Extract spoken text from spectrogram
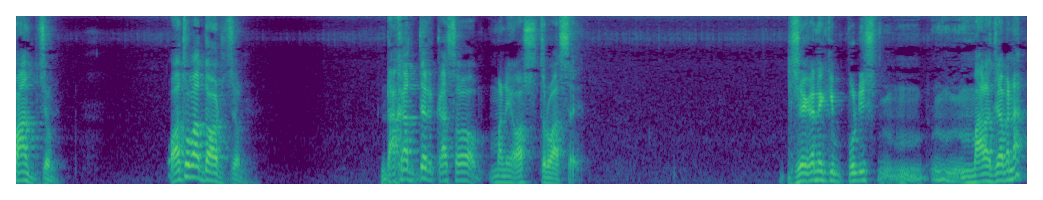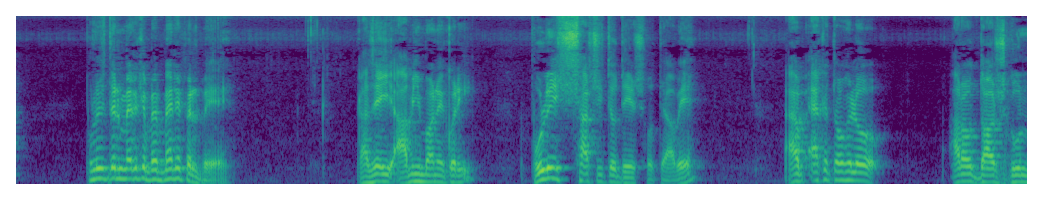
পাঁচজন অথবা দশজন ডাকাতদের কাছেও মানে অস্ত্র আছে। যেখানে কি পুলিশ মারা যাবে না? পুলিশদের মেরে মেরে ফেলবে। কাজেই আমি মনে করি, পুলিশ শাসিত দেশ হতে হবে। একে তো হলো আরও দশ গুণ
